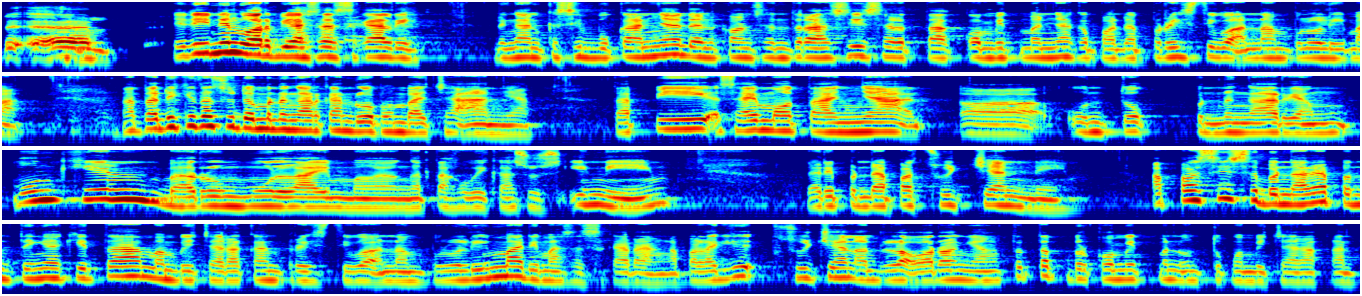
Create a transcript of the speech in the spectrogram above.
Uh, Jadi ini luar biasa sekali dengan kesibukannya dan konsentrasi serta komitmennya kepada peristiwa 65. Nah tadi kita sudah mendengarkan dua pembacaannya, tapi saya mau tanya uh, untuk pendengar yang mungkin baru mulai mengetahui kasus ini dari pendapat Sucen nih. Apa sih sebenarnya pentingnya kita membicarakan peristiwa 65 di masa sekarang? Apalagi Sucen adalah orang yang tetap berkomitmen untuk membicarakan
